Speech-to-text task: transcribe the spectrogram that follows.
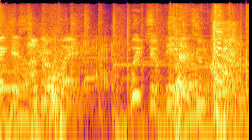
Fight is underway. Which of these two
